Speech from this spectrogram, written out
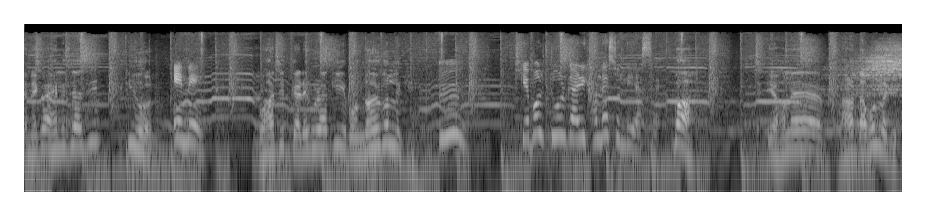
এনেকৈ আহিলি যে আজি? কি হ'ল? এনে। গুৱাহাটীত গাড়ী ঘোৰা কি বন্ধ হৈ গ'ল নেকি? কেৱল তোৰ গাড়ীখনে চলি আছে। বাহ তেতিয়াহ'লে ভাড়া ডাবল লাগিব।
